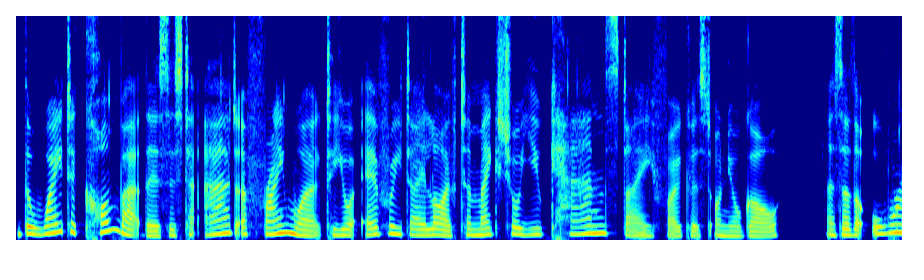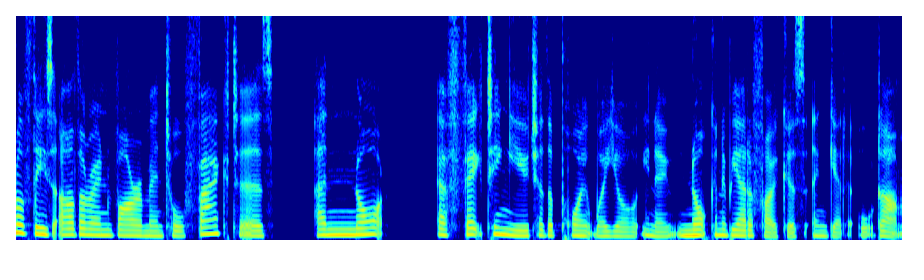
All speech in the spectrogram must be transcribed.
The way to combat this is to add a framework to your everyday life to make sure you can stay focused on your goal. And so that all of these other environmental factors are not affecting you to the point where you're, you know, not going to be able to focus and get it all done.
